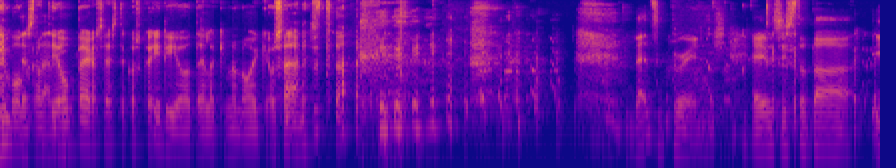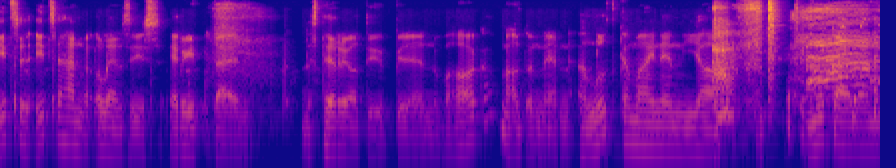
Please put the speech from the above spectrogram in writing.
Demokratia on perseestä, koska idioteillakin on oikeus äänestää. That's cringe. Ei siis tota, itse, itsehän olen siis erittäin stereotyyppinen vaaka. Mä oon lutkamainen ja mukailen,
